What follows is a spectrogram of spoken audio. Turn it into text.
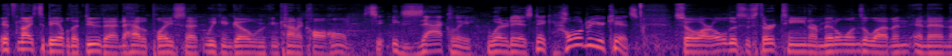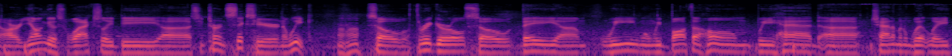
it's nice to be able to do that and to have a place that we can go, we can kind of call home. It's exactly what it is. Nick, how old are your kids? So our oldest is 13, our middle one's 11, and then our youngest will actually be, uh, she turns six here in a week. Uh-huh. So three girls. So they, um, we when we bought the home, we had uh, Chatham and Whitley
